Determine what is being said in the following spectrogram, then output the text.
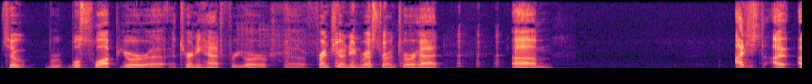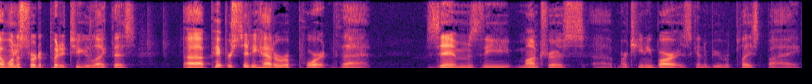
so we're, we'll swap your uh, attorney hat for your uh, French owning restaurateur hat. Um, I just I, I want to sort of put it to you like this: uh, Paper City had a report that Zimm's, the Montrose uh, Martini Bar, is going to be replaced by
